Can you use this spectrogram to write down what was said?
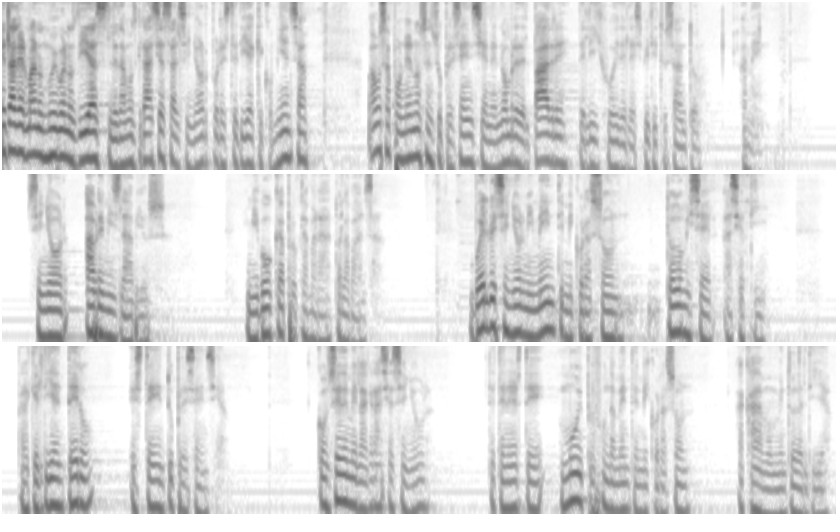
¿Qué tal hermanos? Muy buenos días. Le damos gracias al Señor por este día que comienza. Vamos a ponernos en su presencia en el nombre del Padre, del Hijo y del Espíritu Santo. Amén. Señor, abre mis labios y mi boca proclamará tu alabanza. Vuelve, Señor, mi mente mi corazón, todo mi ser hacia ti, para que el día entero esté en tu presencia. Concédeme la gracia, Señor, de tenerte muy profundamente en mi corazón a cada momento del día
